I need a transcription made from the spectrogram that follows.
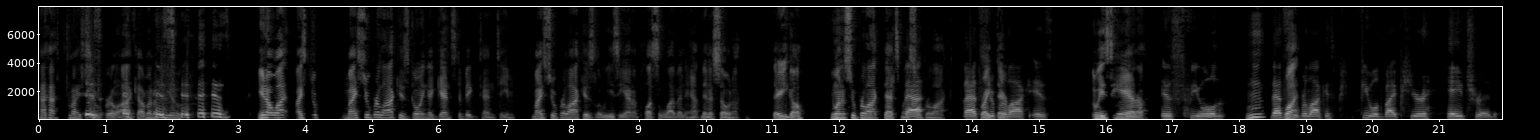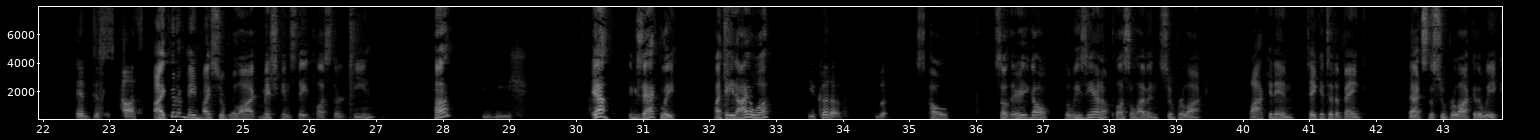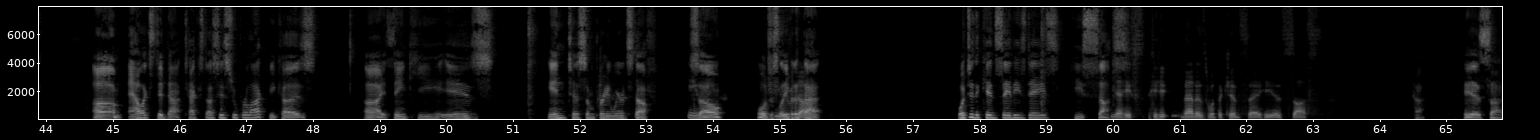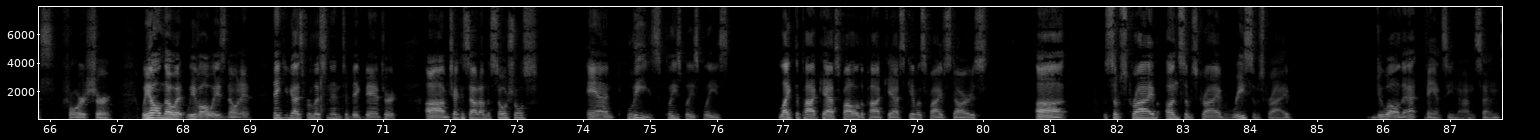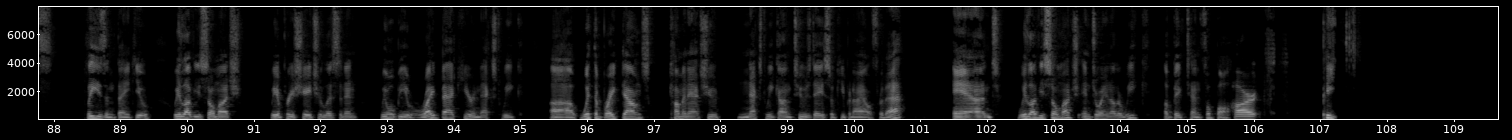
That's my His- super lock. I'm going to His- puke. his- You know what? My super my super lock is going against a Big Ten team. My super lock is Louisiana plus eleven at Minnesota. There you go. You want a super lock? That's my That- super lock. that Right super there. lock is Louisiana. is fueled. Hmm? That What? super lock is fueled by pure hatred and disgust. I could have made my super lock Michigan State plus thirteen. Huh? Eesh. Exactly. I hate Iowa. You could have. So so there you go. Louisiana plus 11 super lock. Lock it in. Take it to the bank. That's the super lock of the week. Um Alex did not text us his super lock because I think he is into some pretty weird stuff. He's- so we'll just leave it at that. What do the kids say these days? He sucks. Yeah, he's he. That is what the kids say. He is sus. He is sus for sure. We all know it. We've always known it. Thank you guys for listening to Big Banter. Um, check us out on the socials. And please, please, please, please like the podcast, follow the podcast, give us five stars, uh, subscribe, unsubscribe, resubscribe, do all that fancy nonsense. Please and thank you. We love you so much. We appreciate you listening. We will be right back here next week uh, with the breakdowns coming at you next week on Tuesday. So keep an eye out for that. And we love you so much. Enjoy another week of Big Ten football. Hearts. Peace.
